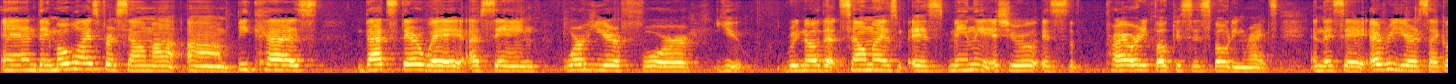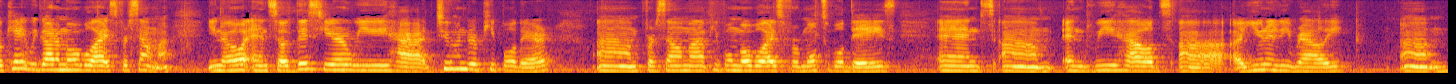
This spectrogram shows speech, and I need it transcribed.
and they mobilized for Selma um, because that's their way of saying we're here for you. We know that Selma is, is mainly an issue, is the priority focus is voting rights. And they say every year it's like, okay, we got to mobilize for Selma, you know. And so this year we had 200 people there um, for Selma. People mobilized for multiple days, and um, and we held uh, a unity rally. Um,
